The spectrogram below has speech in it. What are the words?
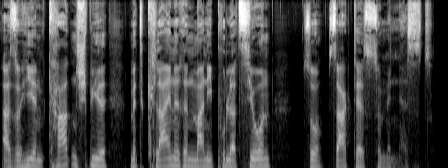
also hier ein Kartenspiel mit kleineren Manipulationen, so sagt er es zumindest.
